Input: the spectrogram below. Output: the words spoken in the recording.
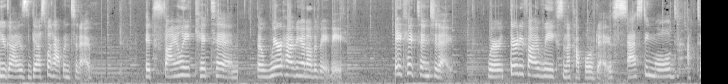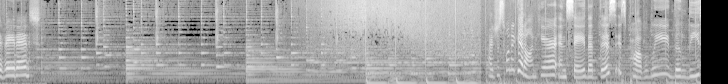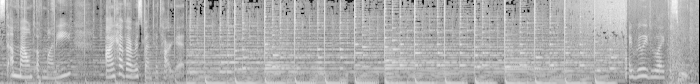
You guys, guess what happened today? It finally kicked in that we're having another baby. It kicked in today. We're 35 weeks in a couple of days. Nesting mold activated. I just want to get on here and say that this is probably the least amount of money I have ever spent at Target. I really do like this one.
